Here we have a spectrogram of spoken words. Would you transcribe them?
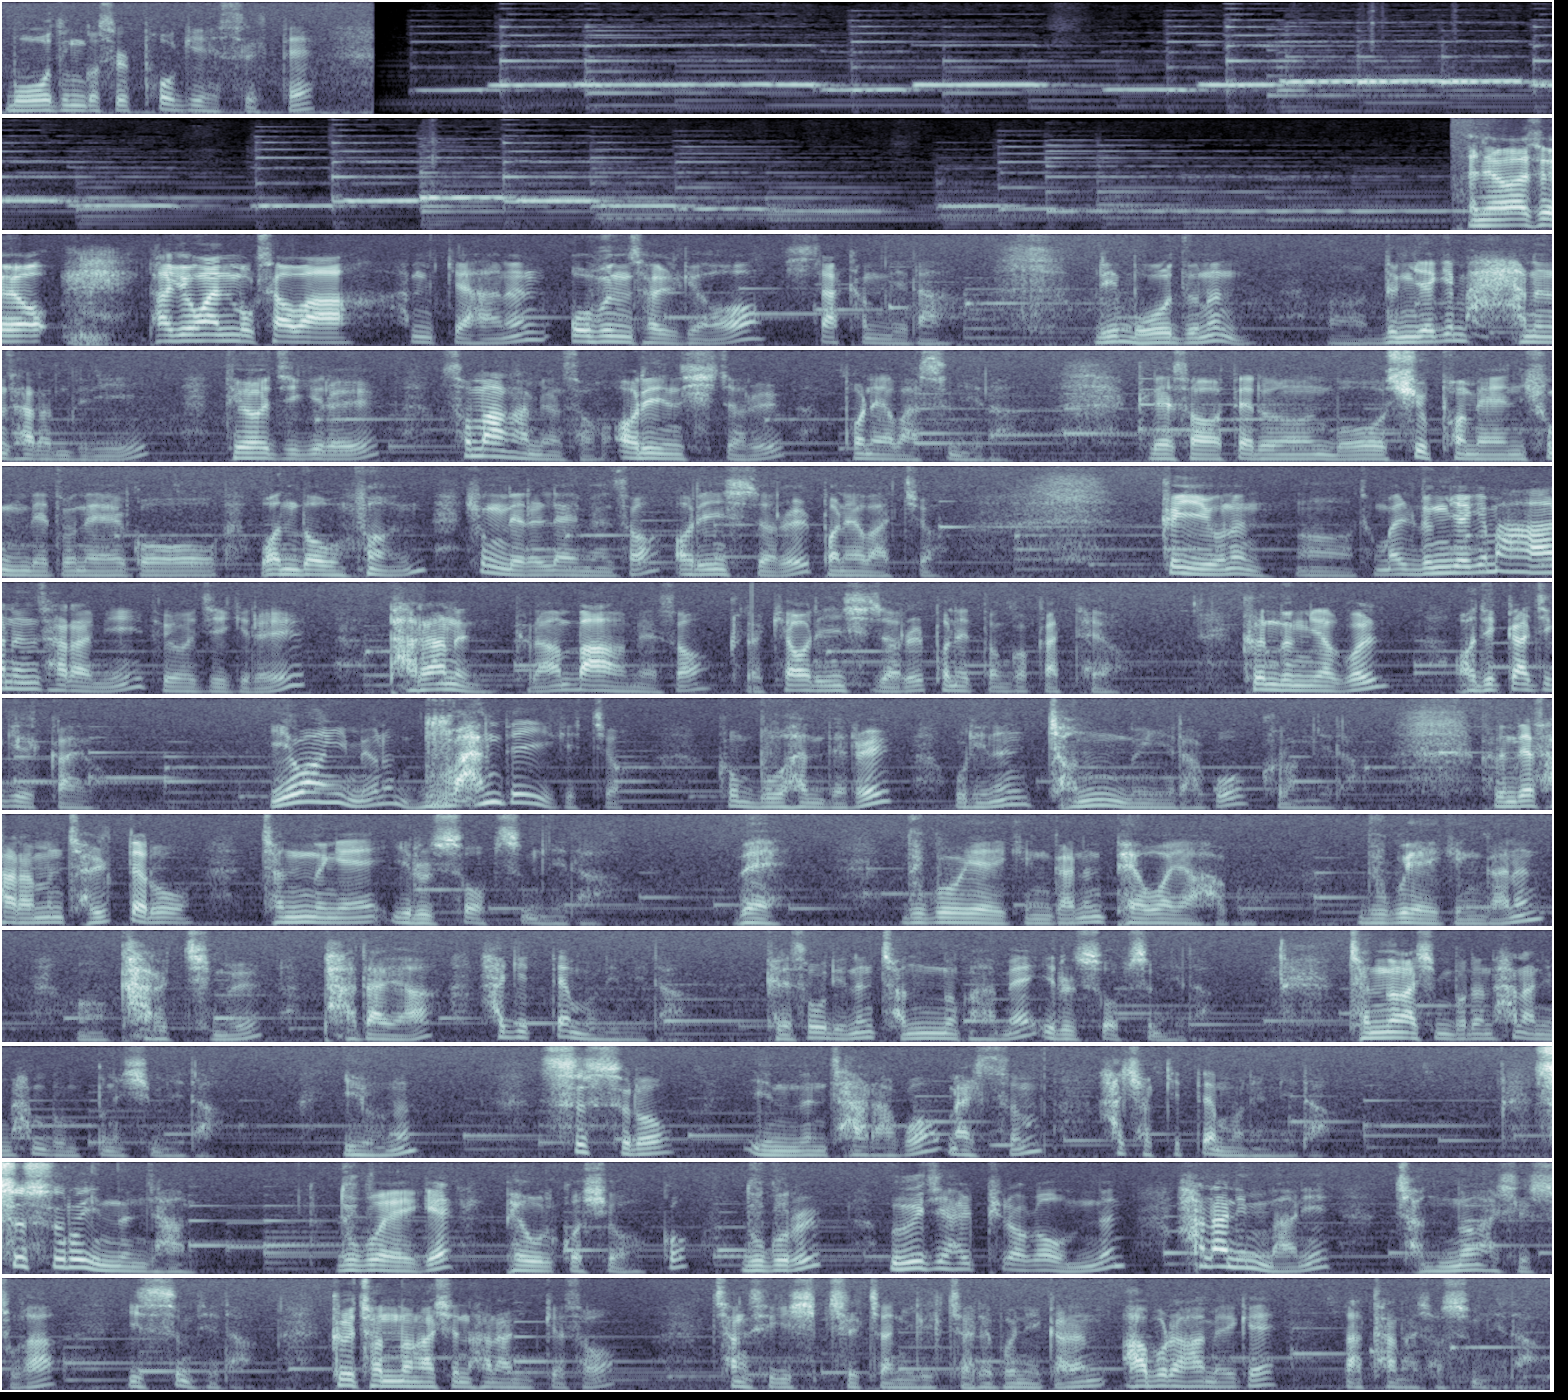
모든 것을 포기했을 때 안녕하세요. 박용환 목사와 함께하는 5분 설교 시작합니다. 우리 모두는 어, 능력이 많은 사람들이 되어지기를 소망하면서 어린 시절을 보내왔습니다. 그래서 때로는 뭐 슈퍼맨 흉내도 내고 원더우먼 흉내를 내면서 어린 시절을 보내왔죠. 그 이유는 어, 정말 능력이 많은 사람이 되어지기를 바라는 그런 마음에서 그렇게 어린 시절을 보냈던 것 같아요. 그 능력을 어디까지 길까요? 이왕이면 무한대이겠죠. 그 무한대를 우리는 전능이라고 그럽니다. 그런데 사람은 절대로 전능에 이를 수 없습니다. 왜? 누구에겐가는 배워야 하고 누구에겐가는 어, 가르침을 받아야 하기 때문입니다. 그래서 우리는 전능함에 이를 수 없습니다. 전능하신 분은 하나님 한 분뿐이십니다. 이유는 스스로 있는 자라고 말씀하셨기 때문입니다. 스스로 있는 자, 누구에게 배울 것이 없고 누구를 의지할 필요가 없는 하나님만이 전능하실 수가 있습니다. 그 전능하신 하나님께서 창세기 17장 1절에 보니까는 아브라함에게 나타나셨습니다.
